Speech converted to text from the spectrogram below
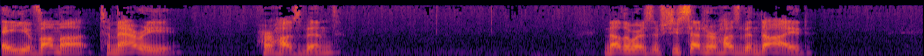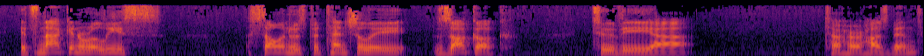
a Yavama to marry her husband. In other words, if she said her husband died, it's not going to release someone who's potentially zakuk to the uh, to her husband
